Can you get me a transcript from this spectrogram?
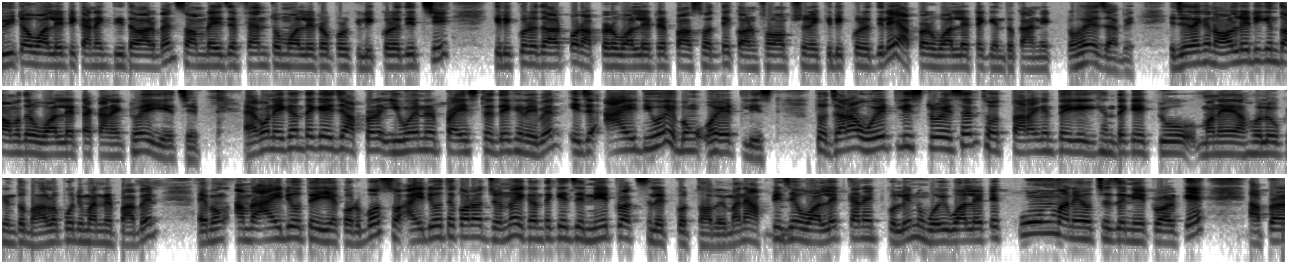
দুইটা ওয়ালেটই কানেক্ট দিতে পারবেন। সো আমরা এই যে ফ্যান্টম ওয়ালেটের উপর ক্লিক করে দিচ্ছি। ক্লিক করে দেওয়ার পর আপনার ওয়ালেটের পাসওয়ার্ড দিয়ে কনফার্ম অপশনে ক্লিক করে দিলে আপনার ওয়ালেটটা কিন্তু কানেক্ট হয়ে যাবে। এই যে দেখেন অলরেডি কিন্তু আমাদের ওয়ালেটটা কানেক্ট হয়ে গিয়েছে। এখন এখান থেকে এই যে আপনার ইউএন এর প্রাইসটা দেখে নেবেন। এই যে আইডিও এবং ওয়েট লিস্ট তো যারা ওয়েট লিস্ট রয়েছেন, তো তারা কিন্তু এখান থেকে একটু মানে হলেও কিন্তু ভালো পরিমাণের পাবেন এবং আমরা আইডিওতে ইয়ে করব। সো আইডিওতে করার জন্য এখান থেকে যে নেটওয়ার্ক সিলেক্ট করতে হবে মানে আপনি যে ওয়ালেট কানেক্ট করলেন, ওই ওয়ালেটে কোন মানে হচ্ছে যে নেটওয়ার্কে আপনার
